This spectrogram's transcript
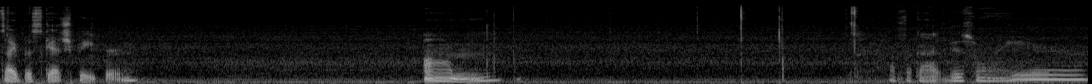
type of sketch paper. Um, I forgot this one right here.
